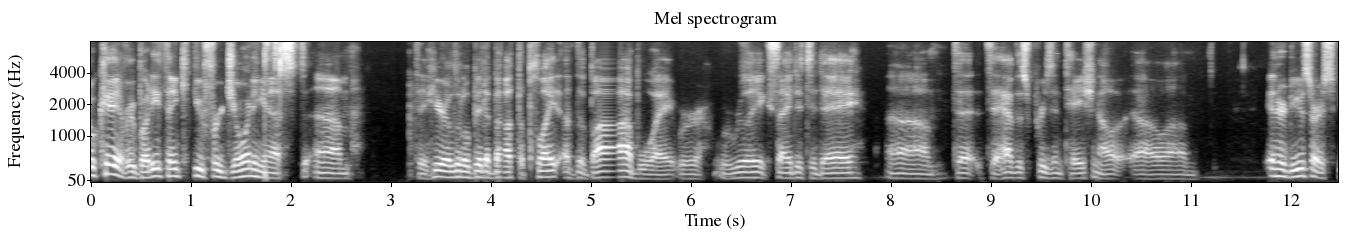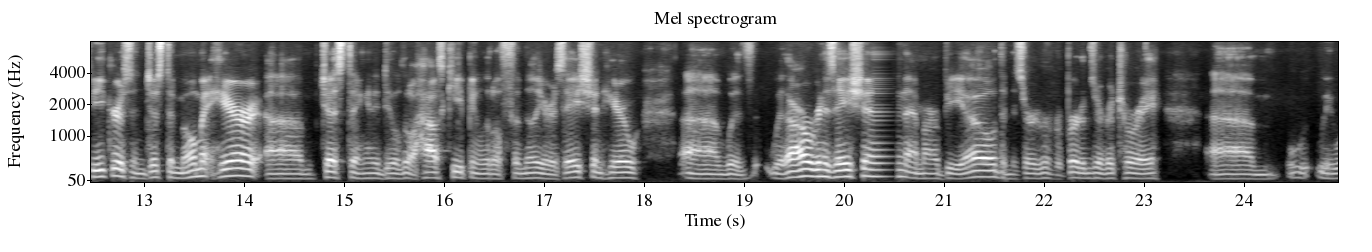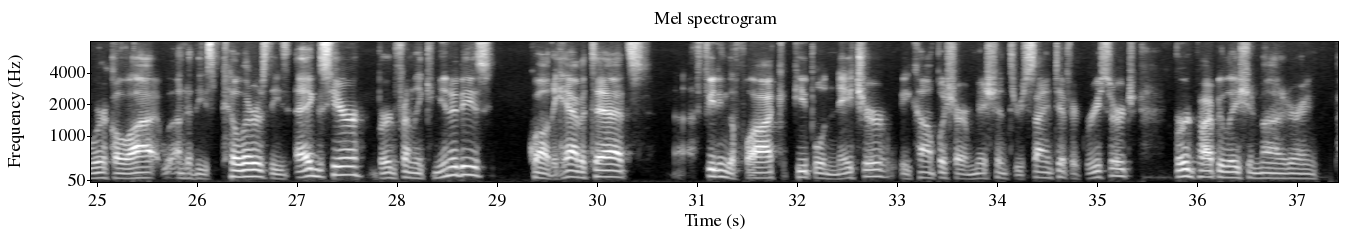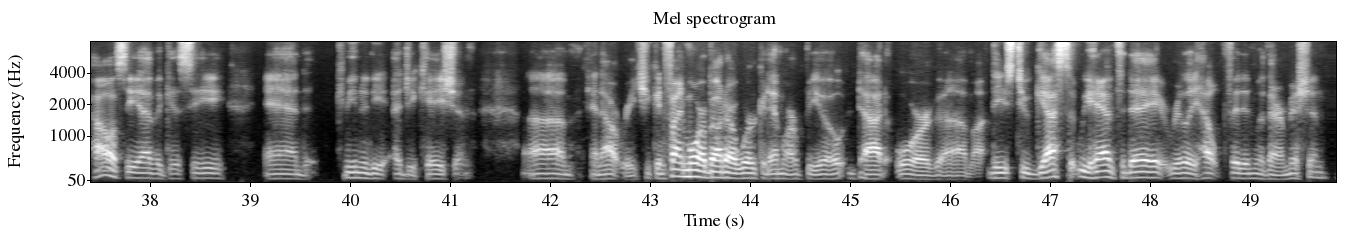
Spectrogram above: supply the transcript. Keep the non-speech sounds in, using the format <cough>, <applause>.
Okay, everybody, thank you for joining us um, to hear a little bit about the plight of the bobwhite. We're, we're really excited today um, to, to have this presentation. I'll, I'll um, introduce our speakers in just a moment here. Um, just I'm going to do a little housekeeping, a little familiarization here uh, with, with our organization, MRBO, the Missouri River Bird Observatory. Um, we work a lot under these pillars, these eggs here, bird-friendly communities, quality habitats, uh, feeding the flock, people, nature. We accomplish our mission through scientific research, bird population monitoring, policy advocacy, and community education um, and outreach. You can find more about our work at mrbo.org. Um, these two guests that we have today really help fit in with our mission.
